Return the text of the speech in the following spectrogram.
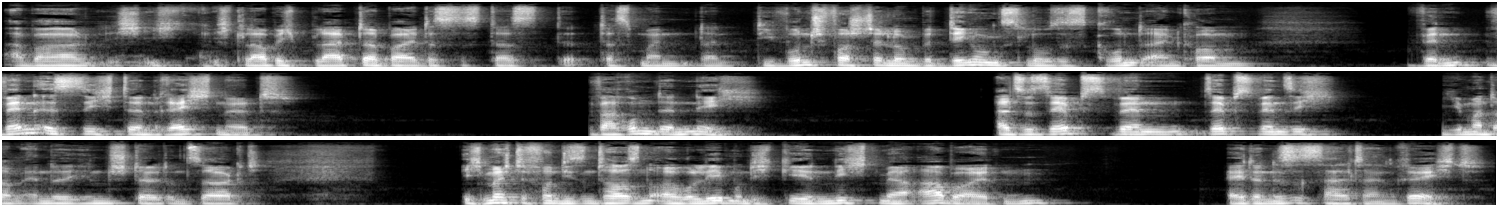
aber ich, ich, ich glaube, ich bleib dabei, dass es das, dass mein, die Wunschvorstellung bedingungsloses Grundeinkommen wenn, wenn es sich denn rechnet, warum denn nicht? Also selbst wenn, selbst wenn sich jemand am Ende hinstellt und sagt, ich möchte von diesen 1000 Euro leben und ich gehe nicht mehr arbeiten, ey, dann ist es halt ein Recht.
